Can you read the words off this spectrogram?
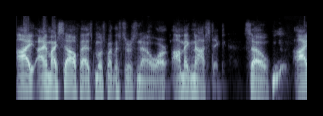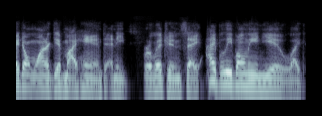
I, I myself, as most of my listeners know, are I'm agnostic. So Mhm. I don't want to give my hand to any religion and say, I believe only in you. Like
